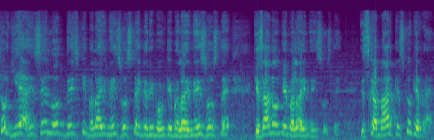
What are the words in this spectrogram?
तो ये ऐसे लोग देश की भलाई नहीं सोचते गरीबों की भलाई नहीं सोचते किसानों की भलाई नहीं सोचते। इसका मार किसको गिर रहा है?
